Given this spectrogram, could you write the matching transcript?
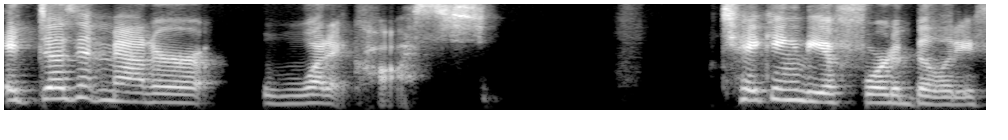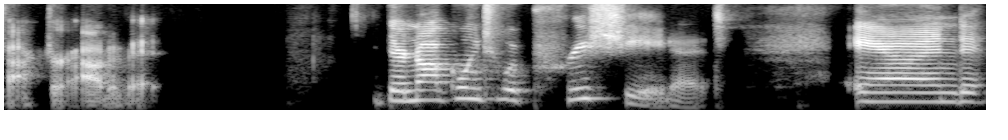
it doesn't matter what it costs. Taking the affordability factor out of it. They're not going to appreciate it. And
